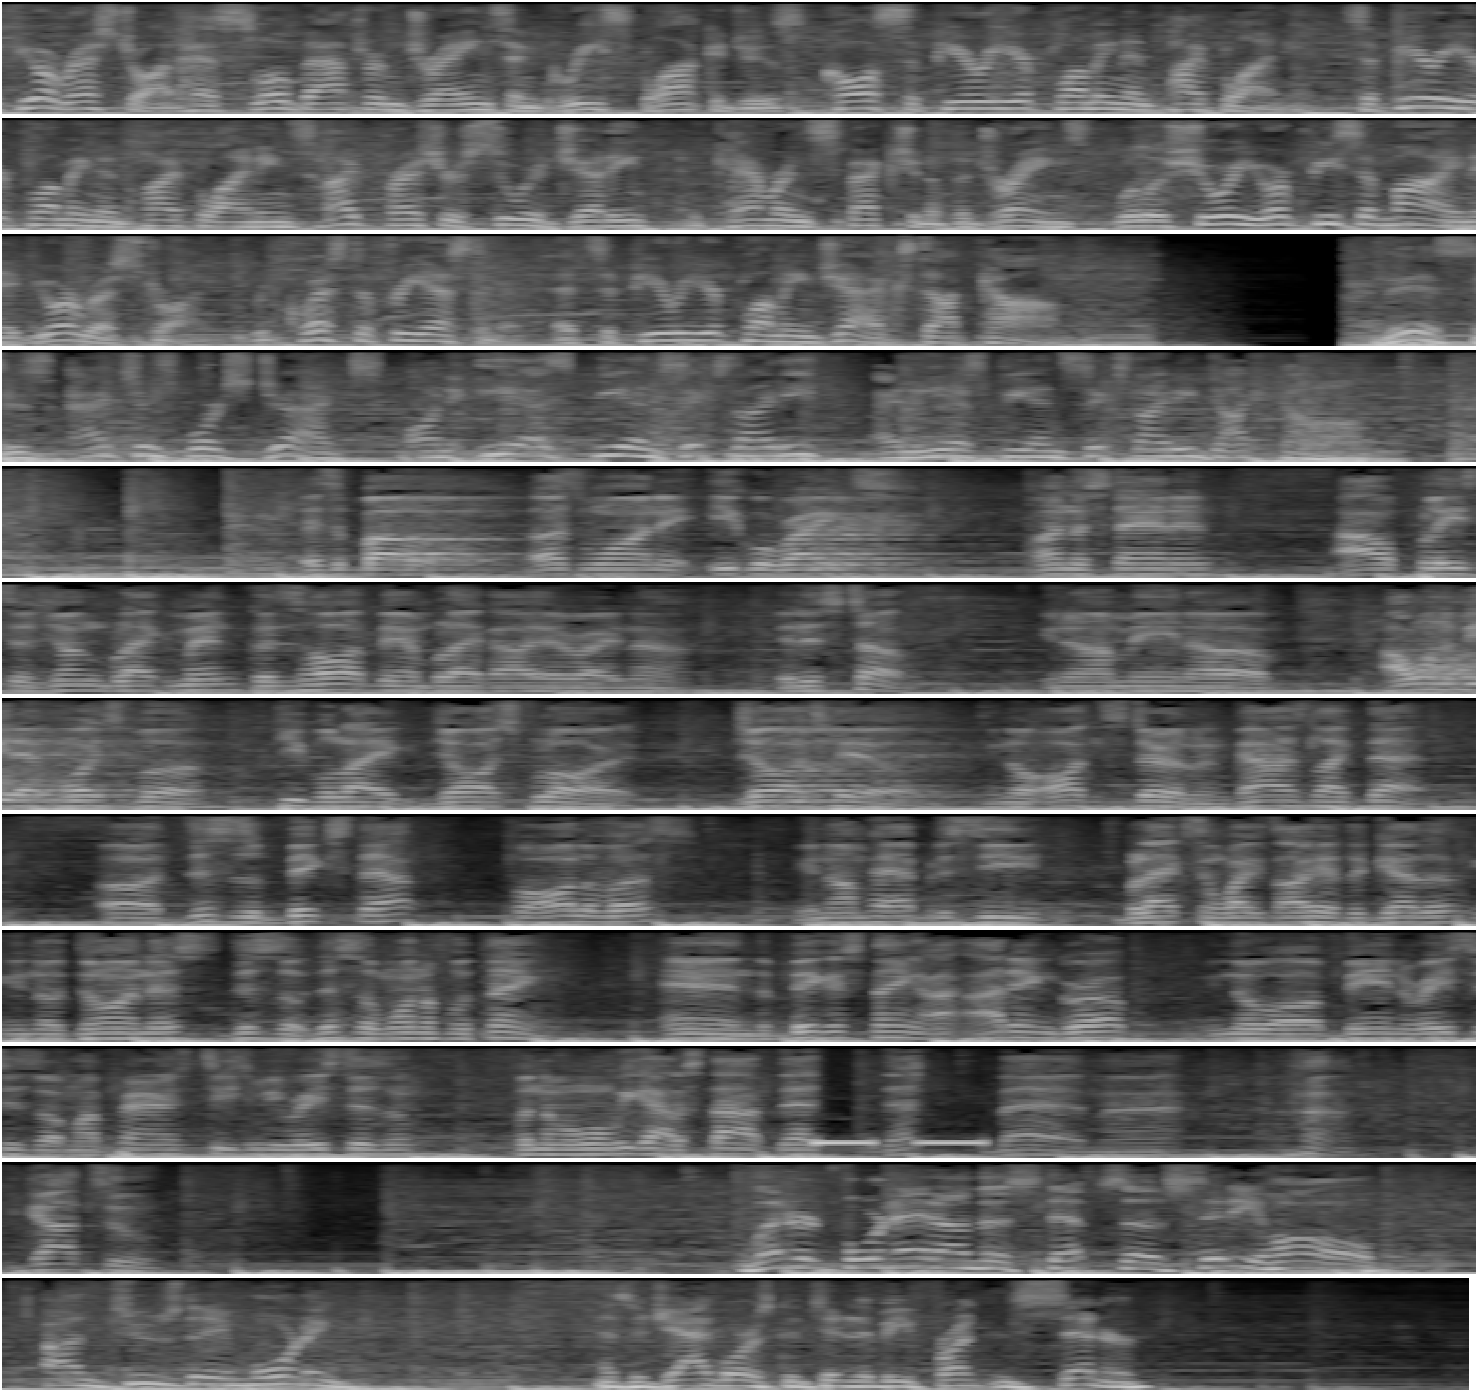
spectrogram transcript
If your restaurant has slow bathroom drains and grease blockages, call Superior Plumbing and Pipelining. Superior Plumbing and Pipelining's high pressure sewer jetting and camera inspection of the drains will assure your peace of mind at your restaurant. Request a free estimate at superiorplumbingjacks.com. This is Action Sports Jax on ESPN 690 and E ESPN690.com. It's about us wanting equal rights, understanding our place as young black men, because it's hard being black out here right now. It is tough. You know what I mean? Uh, I want to be that voice for people like George Floyd, George Hill, you know, Alton Sterling, guys like that. Uh, this is a big step for all of us. You know, I'm happy to see blacks and whites out here together, you know, doing this. This is a, this is a wonderful thing. And the biggest thing, I, I didn't grow up, you know, uh, being racist or my parents teaching me racism. But number one, we got to stop that. That's bad, man. you got to. Leonard Fournette on the steps of City Hall on Tuesday morning as the Jaguars continue to be front and center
